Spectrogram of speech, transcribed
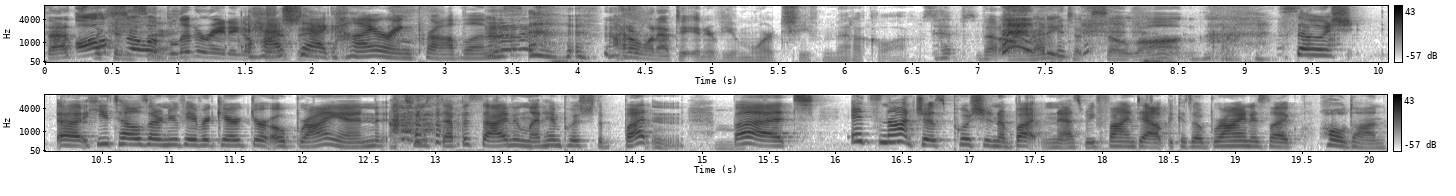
That's Also concern. obliterating a person. hashtag hiring problems. I don't want to have to interview more chief medical officers. That, that already took so long. so, sh- uh, he tells our new favorite character, O'Brien, to step aside and let him push the button. But. It's not just pushing a button, as we find out, because O'Brien is like, hold on,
